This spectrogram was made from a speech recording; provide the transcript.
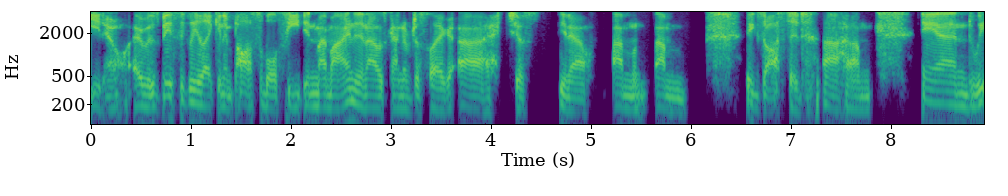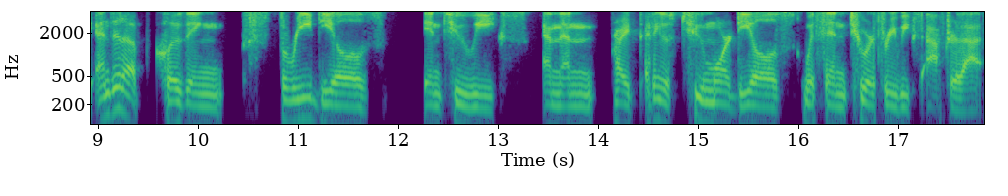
you know, it was basically like an impossible feat in my mind, and I was kind of just like, uh, just you know, I'm I'm exhausted. Um, and we ended up closing three deals in two weeks, and then probably I think it was two more deals within two or three weeks after that.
